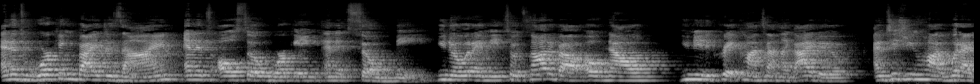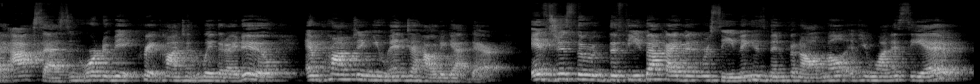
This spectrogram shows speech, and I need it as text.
and it's working by design and it's also working and it's so me. You know what I mean? So it's not about, oh, now you need to create content like I do. I'm teaching you how, what I've accessed in order to be, create content the way that I do and prompting you into how to get there it's just the, the feedback I've been receiving has been phenomenal. If you want to see it,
